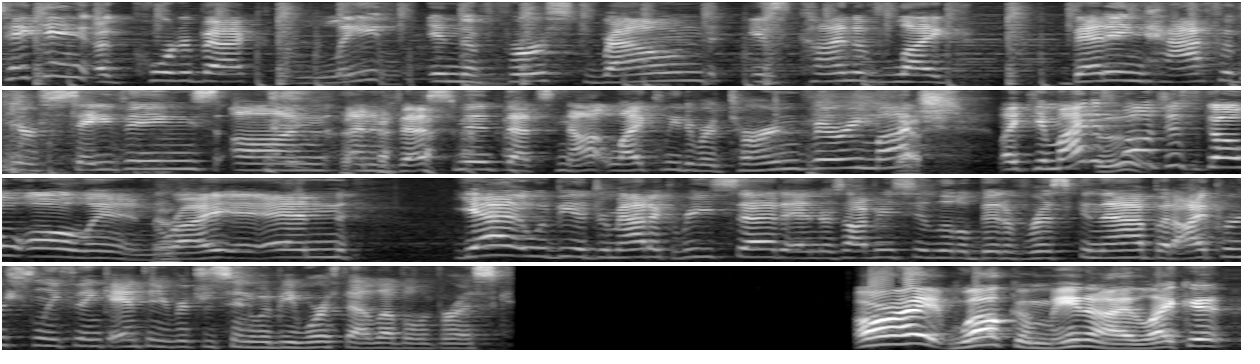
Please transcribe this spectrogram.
taking a quarterback late in the first round is kind of like betting half of your savings on an investment that's not likely to return very much. Yes. Like you might as well just go all in, yeah. right? And yeah, it would be a dramatic reset, and there's obviously a little bit of risk in that, but I personally think Anthony Richardson would be worth that level of risk. All right, welcome, Mina. I like it.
